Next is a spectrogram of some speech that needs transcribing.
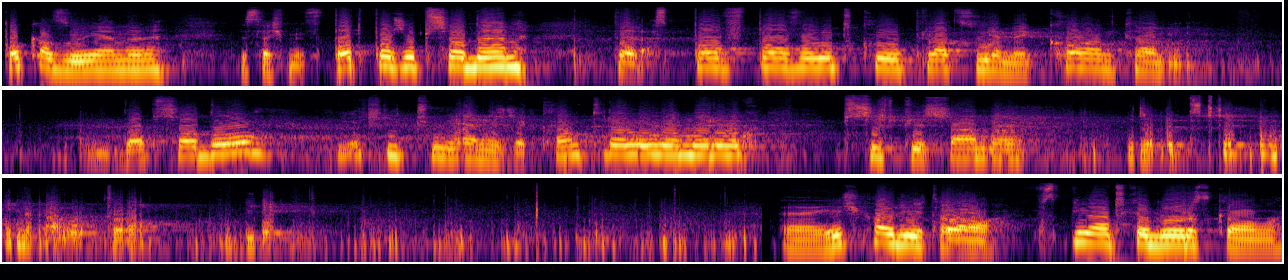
Pokazujemy, jesteśmy w podporze przodem. Teraz po, powolutku pracujemy kolankami do przodu. Jeśli czujemy, że kontrolujemy ruch, przyspieszamy, żeby przypominało to bieg. E, Jeśli chodzi to o wspinaczkę górską,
